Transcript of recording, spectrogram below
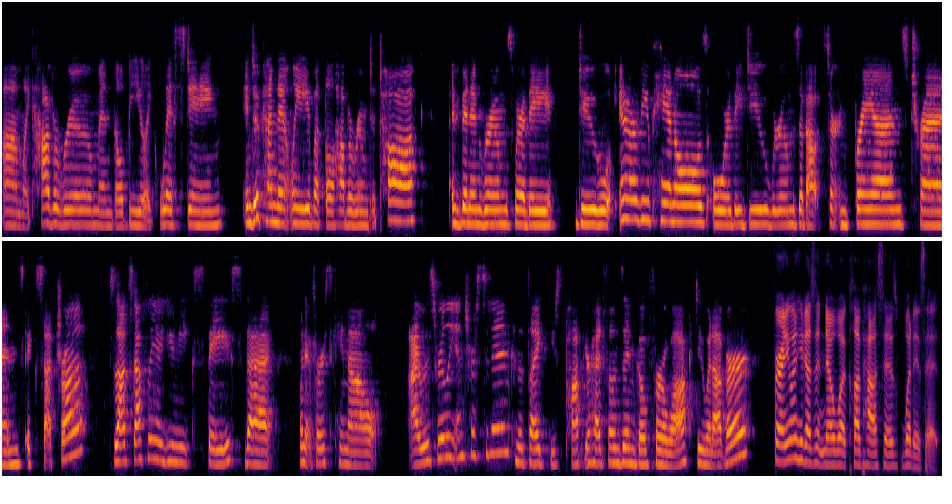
um, like have a room and they'll be like listing independently, but they'll have a room to talk. I've been in rooms where they do interview panels or they do rooms about certain brands, trends, etc. So that's definitely a unique space that when it first came out, I was really interested in because it's like you just pop your headphones in, go for a walk, do whatever. For anyone who doesn't know what Clubhouse is, what is it?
